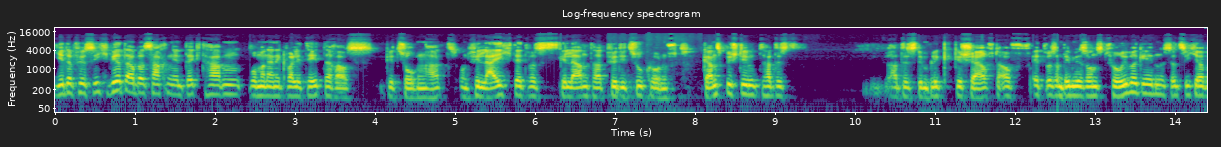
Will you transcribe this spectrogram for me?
Jeder für sich wird aber Sachen entdeckt haben, wo man eine Qualität daraus gezogen hat und vielleicht etwas gelernt hat für die Zukunft. Ganz bestimmt hat es, hat es den Blick geschärft auf etwas, an dem wir sonst vorübergehen. Es hat sicher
